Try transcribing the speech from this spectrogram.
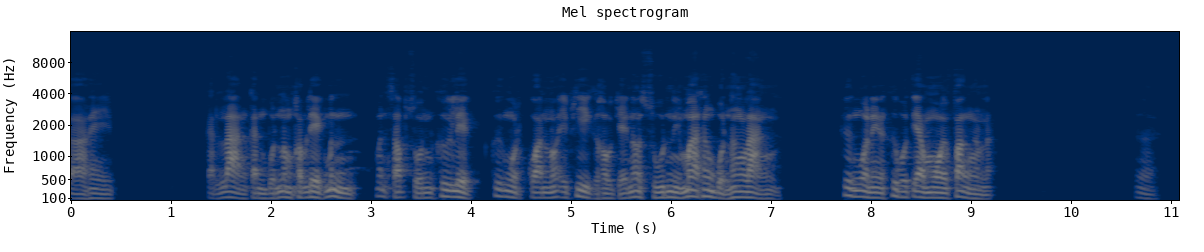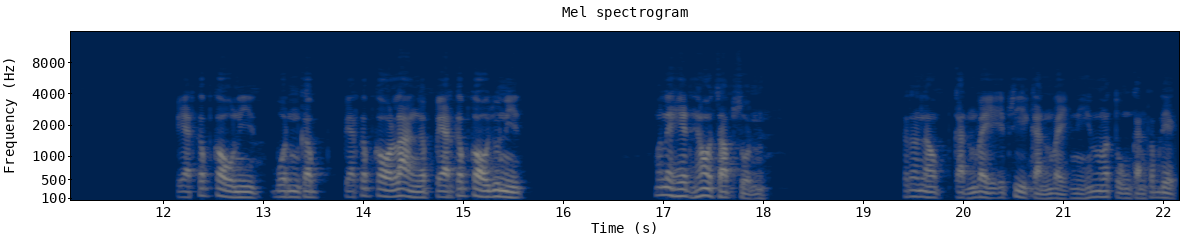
ก็ให้กันล่างกันบนนํครับเลขมัน มันสับสนคือเลขคืองวดก่อนเนาะ FC ก็เข้าใจเนาะ0นี่มาทั้งบนทั้งล่างคืองวดนี้คือพอเตรียมเอาให้ฟังนั่นน่ะเออแปดกับเก้านี่บนกับแปดกับเก้าล่างกับแปดกับเก้าอยู่นี่มันเลยเฮ็ดให้เราสับสนฉะนั้นเรากันไว้ FC กันไว้นี่ให้มันมาตรงกันกับเลข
